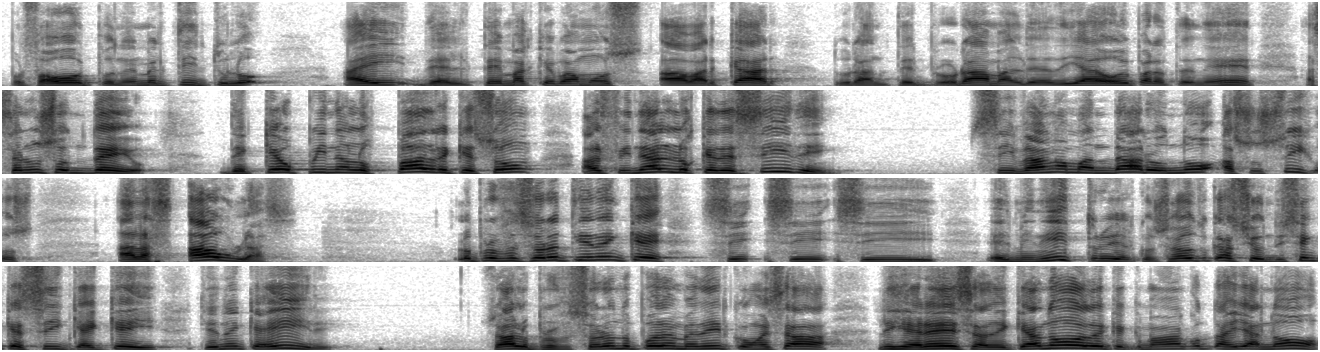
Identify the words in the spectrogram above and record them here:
Por favor, ponerme el título ahí del tema que vamos a abarcar durante el programa, el de día de hoy, para tener, hacer un sondeo de qué opinan los padres, que son al final los que deciden si van a mandar o no a sus hijos a las aulas. Los profesores tienen que, si, si, si el ministro y el Consejo de Educación dicen que sí, que hay que ir, tienen que ir. O sea, los profesores no pueden venir con esa ligereza de que, ah, no, de que, me van a contagiar. No,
